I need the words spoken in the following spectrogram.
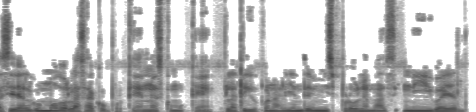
así de algún modo la saco, porque no es como que platico con alguien de mis problemas, ni vaya al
